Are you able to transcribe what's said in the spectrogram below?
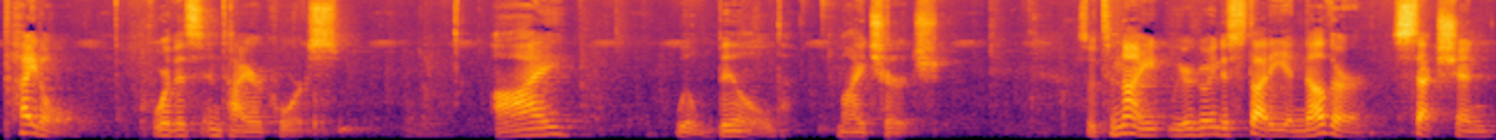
title for this entire course. I will build my church. So tonight we are going to study another section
